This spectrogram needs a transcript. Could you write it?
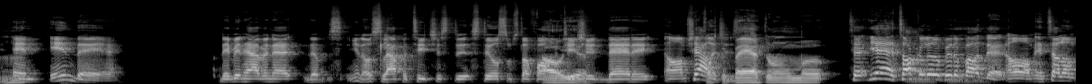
Mhm. And in there, they've been having that, the, you know, slap a teacher, st- steal some stuff off Oh, a yeah. teacher, daddy, um, challenges. bathroom up. Te- yeah, talk a Oh, little bit yeah. about that. Um, and tell them,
